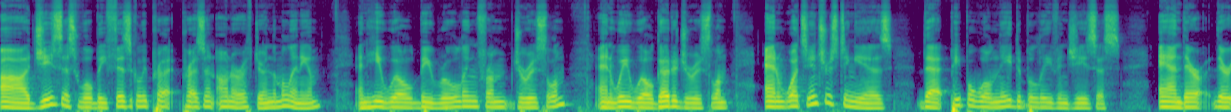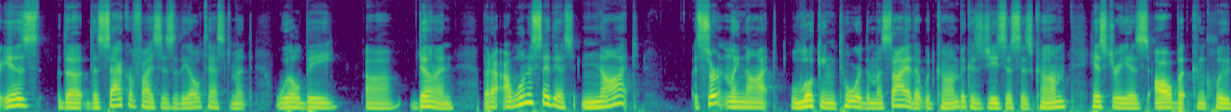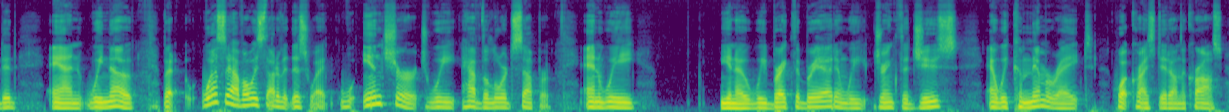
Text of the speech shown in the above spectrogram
uh, Jesus will be physically pre- present on earth during the millennium, and he will be ruling from Jerusalem, and we will go to Jerusalem. And what's interesting is that people will need to believe in Jesus, and there there is the the sacrifices of the Old Testament will be uh, done but I, I want to say this not, certainly not looking toward the Messiah that would come because Jesus has come. History is all but concluded, and we know. But Wesley, I've always thought of it this way in church, we have the Lord's Supper, and we, you know, we break the bread and we drink the juice, and we commemorate what Christ did on the cross.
